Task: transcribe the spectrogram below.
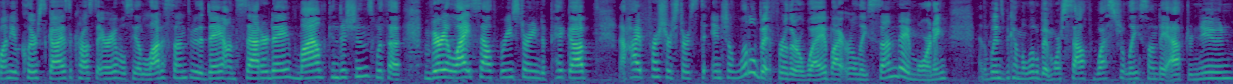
plenty of clear skies across the area. We'll see a lot of sun through the day on Saturday. Mild conditions with a very light south breeze starting to pick up. Now, high pressure starts to inch a little bit further away by early Sunday morning and the winds become a little bit more southwesterly Sunday afternoon.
